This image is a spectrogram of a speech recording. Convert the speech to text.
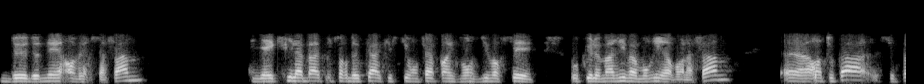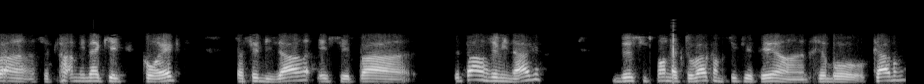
de donner envers sa femme. Il y a écrit là-bas toutes sortes de cas, qu'est-ce qu'ils vont faire quand ils vont se divorcer ou que le mari va mourir avant la femme. Euh, en tout cas, c'est pas c'est pas un minag qui est correct, ça fait bizarre et c'est pas c'est pas un vrai minag de suspendre l'actova comme si c'était un très beau cadre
